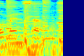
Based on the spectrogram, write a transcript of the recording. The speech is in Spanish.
Comenzamos.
